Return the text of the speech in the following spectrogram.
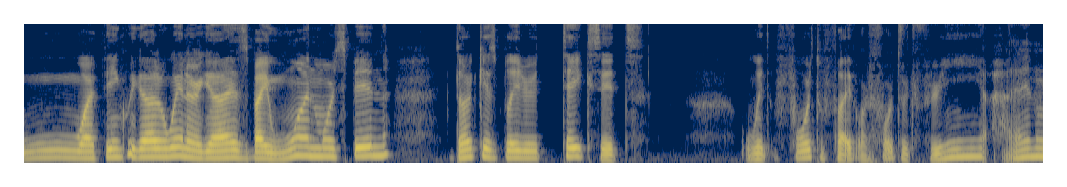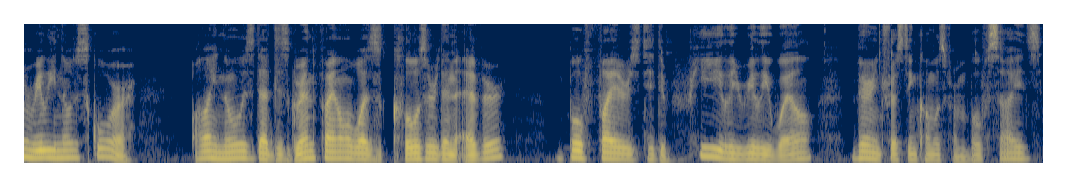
Ooh, I think we got a winner, guys. By one more spin, Darkest Blader takes it with 4 to 5 or 4 to 3. I don't really know the score. All I know is that this grand final was closer than ever. Both fighters did really, really well. Very interesting combos from both sides.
